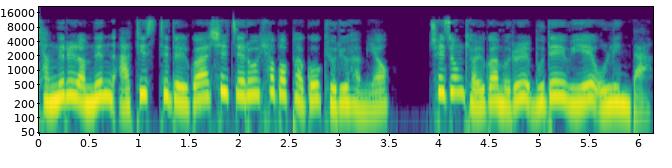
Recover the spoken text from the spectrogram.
장르를 넘는 아티스트들과 실제로 협업하고 교류하며 최종 결과물을 무대 위에 올린다.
